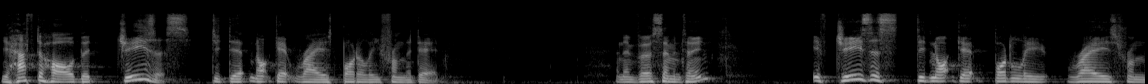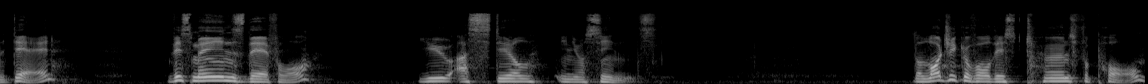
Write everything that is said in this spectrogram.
you have to hold that Jesus did not get raised bodily from the dead. And then verse 17 if Jesus did not get bodily raised from the dead, this means, therefore, you are still in your sins. The logic of all this turns for Paul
